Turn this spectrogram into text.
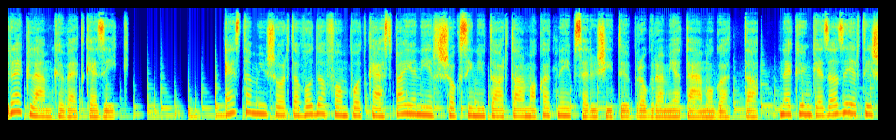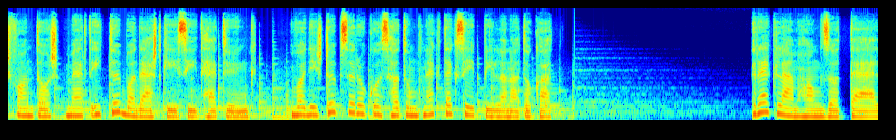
Reklám következik. Ezt a műsort a Vodafone Podcast Pioneer sokszínű tartalmakat népszerűsítő programja támogatta. Nekünk ez azért is fontos, mert így több adást készíthetünk. Vagyis többször okozhatunk nektek szép pillanatokat. Reklám hangzott el.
